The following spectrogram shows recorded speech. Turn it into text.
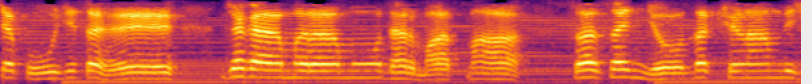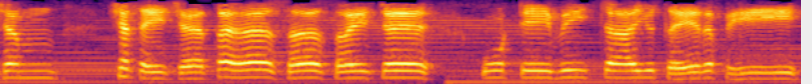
च पूजितः। जगाम रामो धर्मात्मा ससंयो दक्षिणां दिशम् शतै शतः सहस्रै च कोटिभिः चायुतैरपि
